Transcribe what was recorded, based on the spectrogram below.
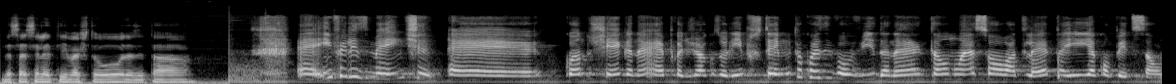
Dessas seletivas todas e tal. É, infelizmente, é, quando chega né, época de Jogos Olímpicos, tem muita coisa envolvida, né? Então não é só o atleta e a competição.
